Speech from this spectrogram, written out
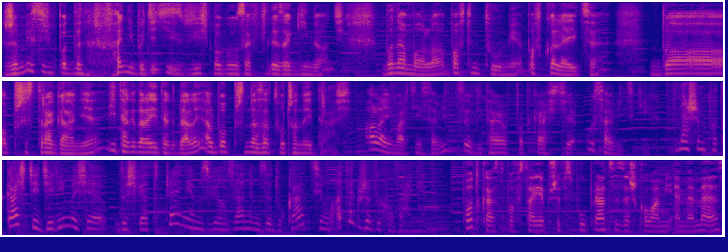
że my jesteśmy poddenerwowani, bo dzieci gdzieś mogą za chwilę zaginąć, bo na molo, bo w tym tłumie, bo w kolejce, bo przy straganie i tak dalej, i tak dalej, albo przy na zatłoczonej trasie. Ola i Marcin Sawiccy witają w podcaście u Sawickich. W naszym podcaście dzielimy się doświadczeniem związanym z edukacją, a także wychowaniem. Podcast powstaje przy współpracy ze szkołami MMS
